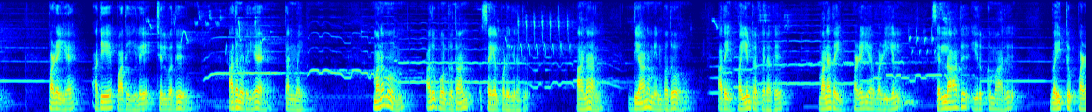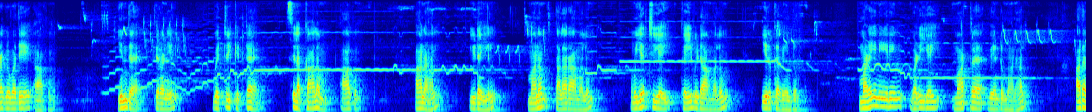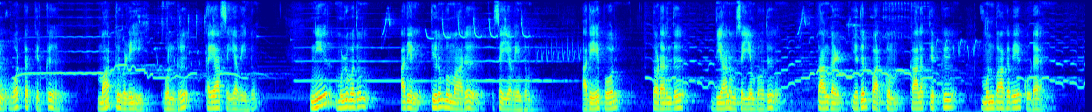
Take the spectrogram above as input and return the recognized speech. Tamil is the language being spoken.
பழைய அதே பாதையிலே செல்வது அதனுடைய தன்மை. மனமும் அதுபோன்றுதான் செயல்படுகிறது. ஆனால் தியானம் என்பதோ அதை பயின்ற பிறகு மனதை பழைய வழியில் செல்லாது இருக்குமாறு வைத்து பழகுவதே ஆகும். இந்த திறனில் வெற்றி கிட்ட சில காலம் ஆகும். ஆனால் இடையில் மனம் தளராமலும் முயற்சியை கைவிடாமலும் இருக்க வேண்டும். மழைநீரின் வழியை மாற்ற வேண்டுமானால் அதன் ஓட்டத்திற்கு மாற்று வழி ஒன்று தயார் செய்ய வேண்டும். நீர் முழுவதும் அதில் திரும்புமாறு செய்ய வேண்டும். அதேபோல் தொடர்ந்து தியானம் செய்யும்போது தாங்கள் எதிர்பார்க்கும் காலத்திற்கு முன்பாகவே கூட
